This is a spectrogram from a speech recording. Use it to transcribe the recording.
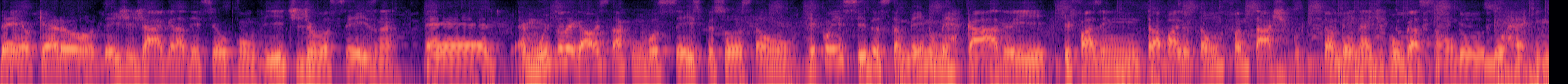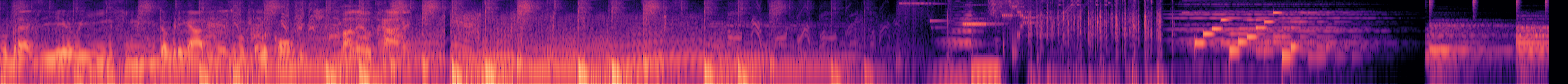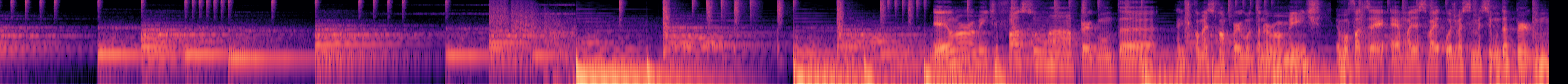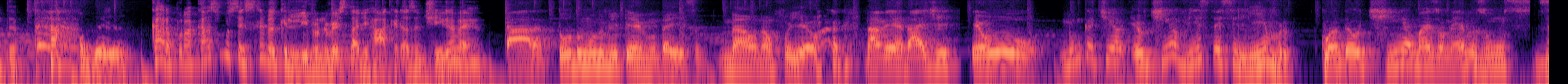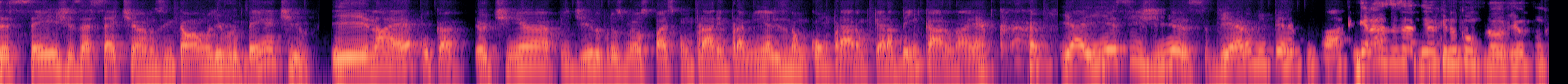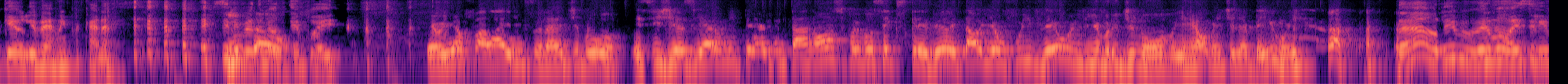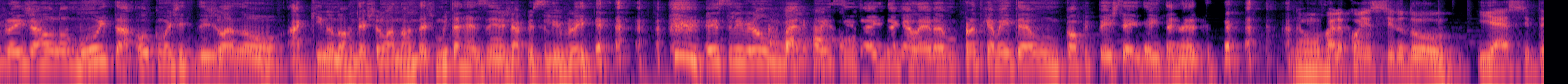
Bem, eu quero desde já agradecer o convite de vocês, né? É, é muito legal estar com vocês, pessoas tão reconhecidas também no mercado e que fazem um trabalho tão fantástico também na divulgação do, do hacking no Brasil. E, enfim, muito obrigado mesmo pelo convite. Valeu, cara. Eu normalmente faço uma pergunta. A gente começa com uma pergunta normalmente. Eu vou fazer. É, mas vai- hoje vai ser minha segunda pergunta. Cara, por acaso você escreveu aquele livro Universidade Hacker das Antigas, velho? Cara, todo mundo me pergunta isso. Não, não fui eu. Na verdade, eu nunca tinha. Eu tinha visto esse livro quando eu tinha mais ou menos uns 16, 17 anos. Então é um livro bem antigo. E na época eu tinha pedido para os meus pais comprarem para mim, eles não compraram porque era bem caro na época. E aí esses dias vieram me perguntar Graças a Deus que não comprou, viu? Porque o livro é ruim pra caralho. Esse livro é do Então. meu tempo aí. Eu ia falar isso, né? Tipo, esses dias vieram me perguntar, nossa, foi você que escreveu e tal, e eu fui ver o livro de novo, e realmente ele é bem ruim. Não, o livro, meu irmão, esse livro aí já rolou muita, ou como a gente diz lá no, aqui no Nordeste, ou lá no Nordeste, muita resenha já com esse livro aí. Esse livro é um velho conhecido aí da galera, praticamente é um copy-paste aí da internet. Não, um velho conhecido do ISTWH,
